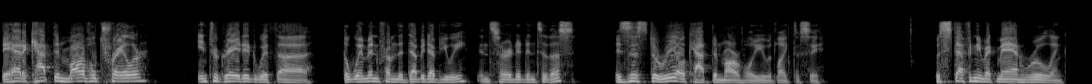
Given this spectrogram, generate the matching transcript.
they had a Captain Marvel trailer integrated with uh, the women from the WWE inserted into this. Is this the real Captain Marvel you would like to see? With Stephanie McMahon ruling.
